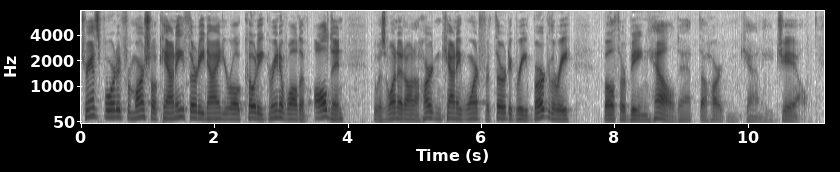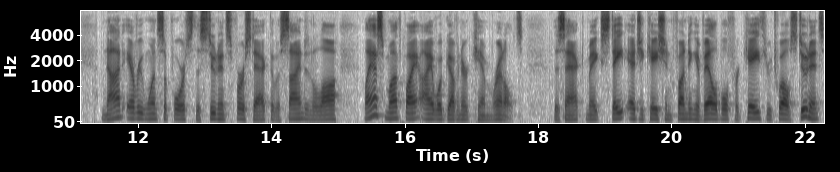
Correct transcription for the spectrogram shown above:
transported from Marshall County 39 year old Cody Greenewald of Alden, who was wanted on a Hardin County warrant for third degree burglary. Both are being held at the Hardin County Jail. Not everyone supports the Students First Act that was signed into law last month by Iowa Governor Kim Reynolds. This act makes state education funding available for K through 12 students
